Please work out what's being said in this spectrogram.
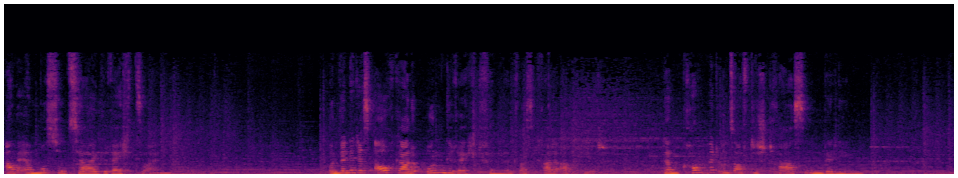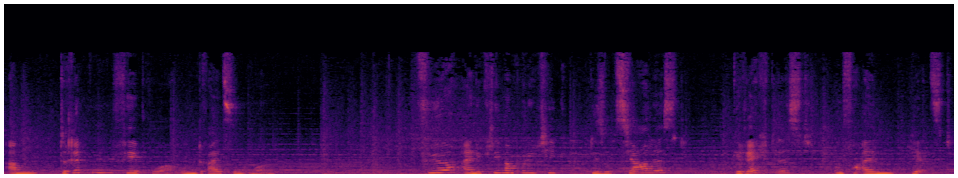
Aber er muss sozial gerecht sein. Und wenn ihr das auch gerade ungerecht findet, was gerade abgeht, dann kommt mit uns auf die Straße in Berlin. Am 3. Februar um 13 Uhr. Für eine Klimapolitik, die sozial ist, gerecht ist und vor allem jetzt.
